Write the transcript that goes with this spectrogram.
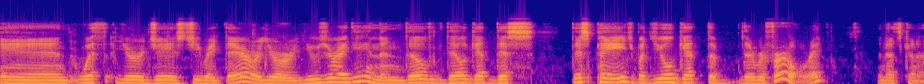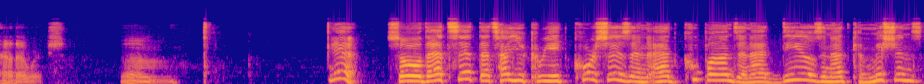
And with your JSG right there or your user ID and then they'll they'll get this this page but you'll get the the referral right? And that's kind of how that works. Um yeah so that's it. That's how you create courses and add coupons and add deals and add commissions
